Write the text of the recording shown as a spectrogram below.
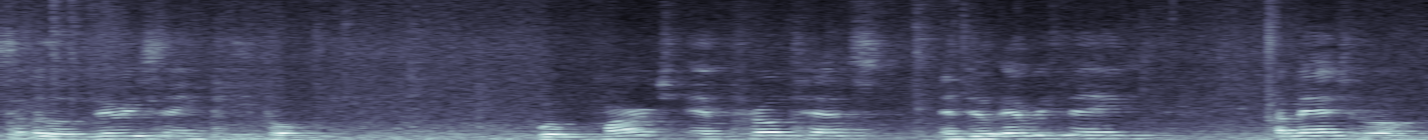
some of those very same people will march and protest and do everything imaginable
